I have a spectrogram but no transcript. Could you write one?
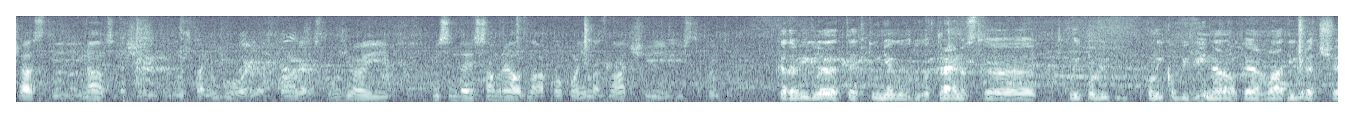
čast i nadam se da će produžiti taj ugovor jer stvarno ga je zaslužio i mislim da i sam Real zna koliko on njima znači isto koji to. Kada vi gledate tu njegovu dugotrajnost, e, koliko, vi- koliko bi vi, naravno kao jedan mlad igrač, e,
